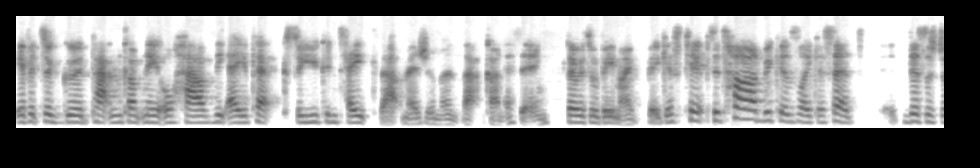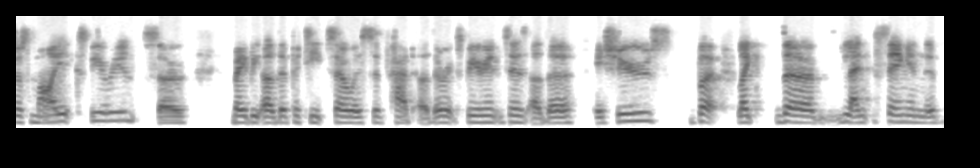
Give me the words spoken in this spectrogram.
if it's a good pattern company or have the apex so you can take that measurement that kind of thing those would be my biggest tips it's hard because like i said this is just my experience so maybe other petite sewers have had other experiences other issues but like the length thing in the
